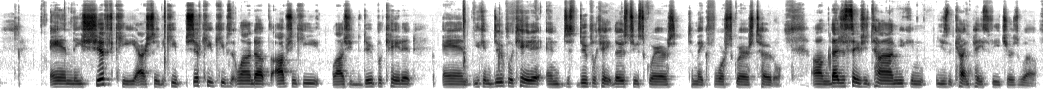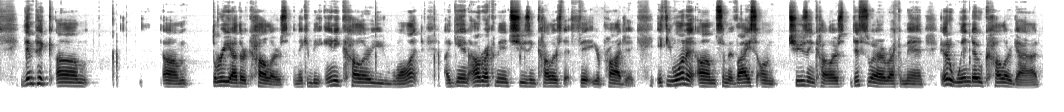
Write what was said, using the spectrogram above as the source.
and the Shift key, actually, to keep Shift key keeps it lined up. The Option key allows you to duplicate it, and you can duplicate it and just duplicate those two squares to make four squares total. Um, that just saves you time. You can use the cut and paste feature as well. Then pick um, um, three other colors and they can be any color you want. Again I would recommend choosing colors that fit your project. If you want um, some advice on choosing colors this is what I recommend. Go to window color guide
